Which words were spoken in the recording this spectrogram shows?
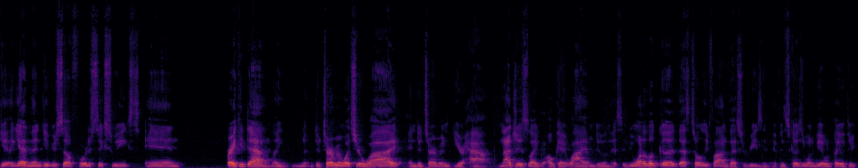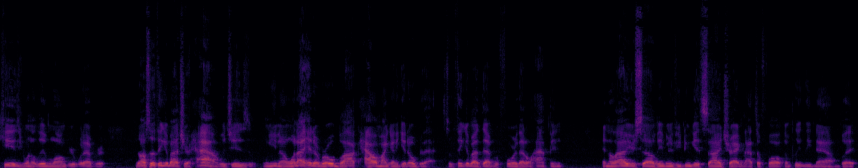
get again, then give yourself four to six weeks and break it down. Like determine what's your why and determine your how. Not just like okay, why I'm doing this. If you want to look good, that's totally fine. If that's your reason. If it's because you want to be able to play with your kids, you want to live longer, whatever. But also think about your how, which is you know when I hit a roadblock, how am I going to get over that? So think about that before that'll happen, and allow yourself, even if you do get sidetracked, not to fall completely down. But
